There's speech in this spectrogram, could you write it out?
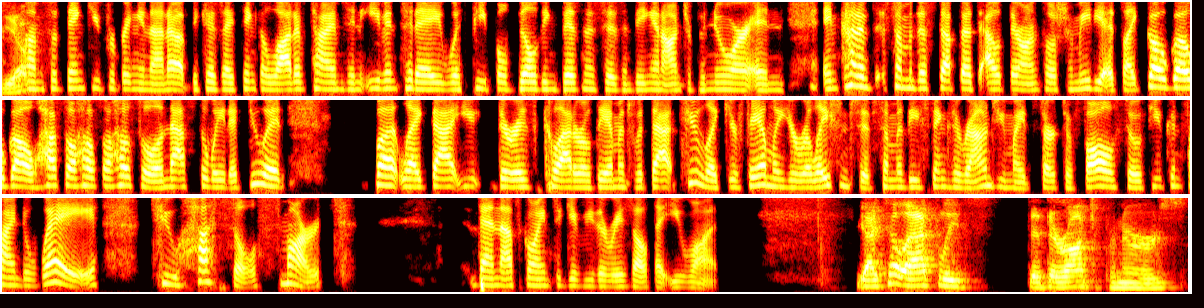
Yeah. Um, so thank you for bringing that up because I think a lot of times, and even today with people building businesses and being an entrepreneur and and kind of some of the stuff that's out there on social media. It's like go go go hustle hustle hustle and that's the way to do it. But like that you there is collateral damage with that too like your family your relationships some of these things around you might start to fall. So if you can find a way to hustle smart then that's going to give you the result that you want. Yeah i tell athletes that they're entrepreneurs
